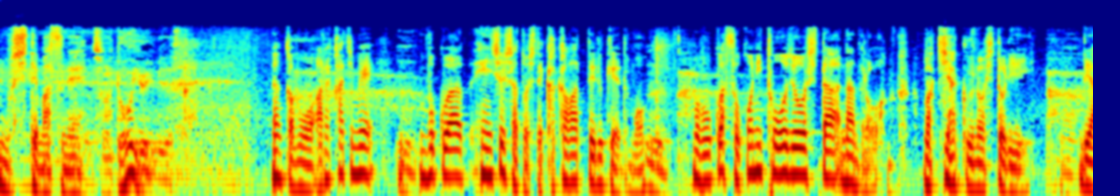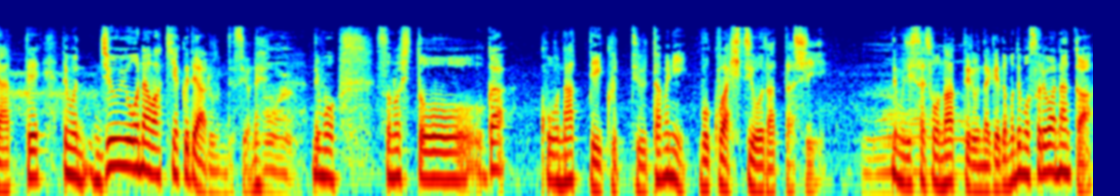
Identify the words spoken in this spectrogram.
もうしてますね。それはどういう意味ですか？なんかもう、あらかじめ、僕は編集者として関わってるけれども、うんまあ、僕はそこに登場した、なんだろう、脇役の一人であって、でも重要な脇役であるんですよね。はいでも、その人がこうなっていくっていうために僕は必要だったし、でも実際そうなってるんだけども、でもそれはなんか、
